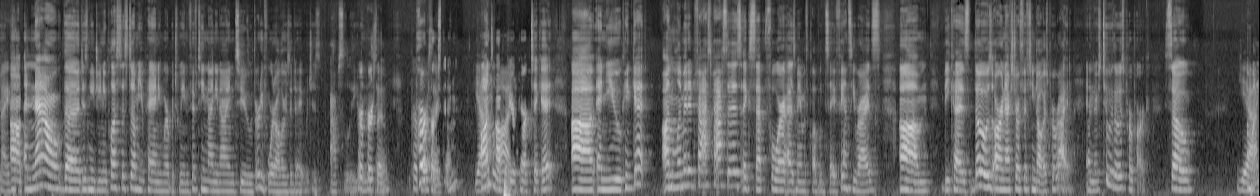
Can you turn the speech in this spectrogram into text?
Nice. Um, and now the Disney Genie Plus system, you pay anywhere between $15.99 to $34 a day, which is absolutely Per insane. person. per, per person. person, Yeah, on top of your park ticket. Uh, and you can get unlimited fast passes, except for, as Mammoth Club would say, fancy rides, um, because those are an extra $15 per ride. And there's two of those per park. So, Yeah.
